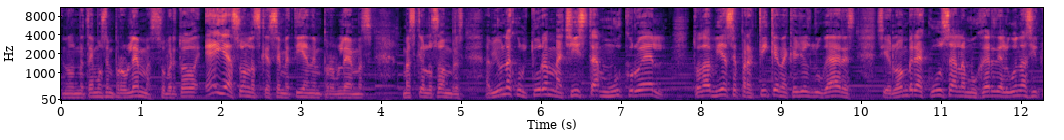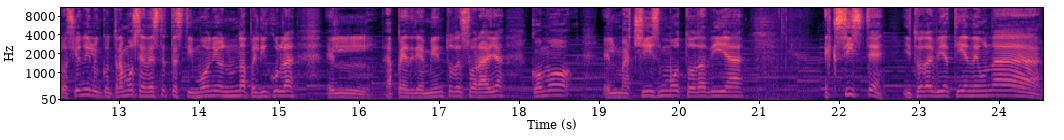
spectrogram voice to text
nos metemos en problemas. Sobre todo ellas son las que se metían en problemas más que los hombres. Había una cultura machista muy cruel. Todavía se practica en aquellos lugares. Si el hombre acusa a la mujer de alguna situación y lo encontramos en este testimonio en una película, el apedreamiento de Soraya, como el machismo todavía existe y todavía tiene una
